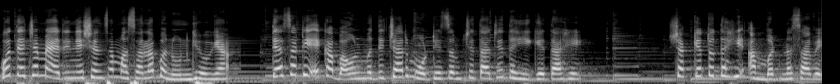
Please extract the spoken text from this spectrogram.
व त्याच्या मॅरिनेशनचा मसाला बनवून घेऊया. त्यासाठी एका बाउलमध्ये चार मोठे चमचे ताजे दही घेत आहे. शक्यतो दही आंबट नसावे.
